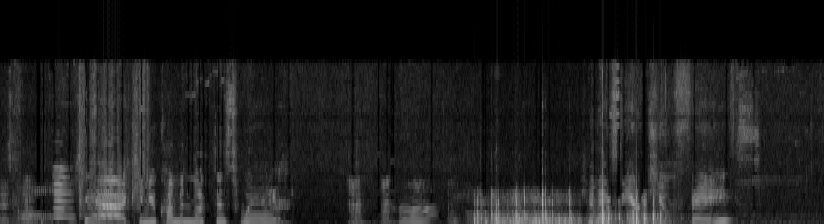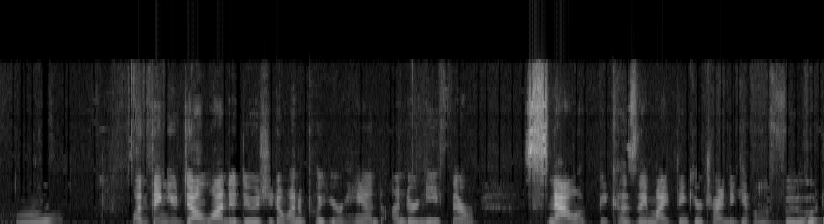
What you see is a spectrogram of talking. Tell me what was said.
at all. Yeah, can you come and look this way? Hmm. Hmm, hmm. Huh? Can I see your cute face? Hmm? One thing you don't want to do is you don't want to put your hand underneath their snout because they might think you're trying to give them food.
